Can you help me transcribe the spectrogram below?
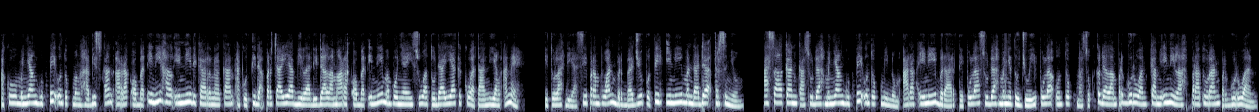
Aku menyanggupi untuk menghabiskan arak obat ini hal ini dikarenakan aku tidak percaya bila di dalam arak obat ini mempunyai suatu daya kekuatan yang aneh. Itulah dia si perempuan berbaju putih ini mendadak tersenyum. Asalkan kau sudah menyanggupi untuk minum arak ini berarti pula sudah menyetujui pula untuk masuk ke dalam perguruan kami inilah peraturan perguruan.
